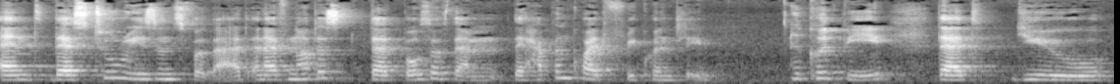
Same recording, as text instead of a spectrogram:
And there's two reasons for that and i've noticed that both of them they happen quite frequently. It could be that you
